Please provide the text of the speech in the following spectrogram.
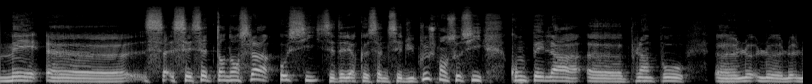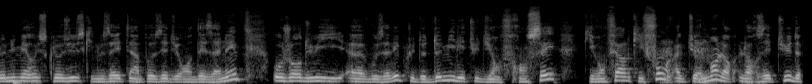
mais c'est cette tendance cela aussi, c'est-à-dire que ça ne séduit plus. Je pense aussi qu'on paie là euh, plein pot euh, le, numerus clausus qui nous a été imposé durant des années. Aujourd'hui, euh, vous avez plus de 2000 étudiants français qui vont faire, qui font actuellement leurs études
